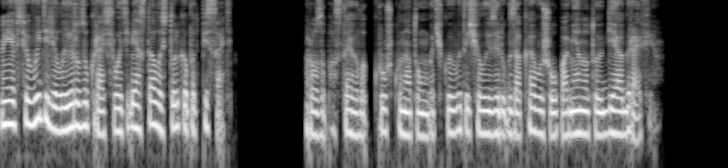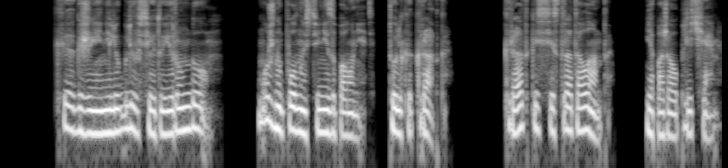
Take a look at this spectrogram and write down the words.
Но я все выделила и разукрасила, тебе осталось только подписать. Роза поставила кружку на тумбочку и вытащила из рюкзака вышеупомянутую географию. Как же я не люблю всю эту ерунду. Можно полностью не заполнять, только кратко. Краткость — сестра таланта. Я пожал плечами.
